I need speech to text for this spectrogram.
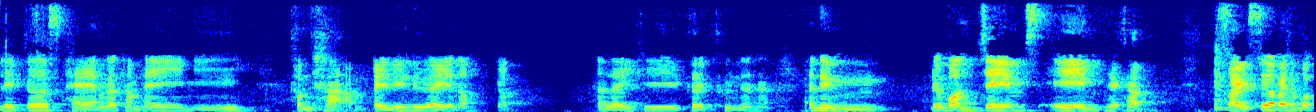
เลเกอร์สแพ้มันก็ทำให้มีคำถามไปเรื่อยๆเนาะกับอะไรที่เกิดขึ้นนะฮะอันหนึ่งเรือบอนเจมส์เองนะครับ ใส่เสื้อไปทั้งหมด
